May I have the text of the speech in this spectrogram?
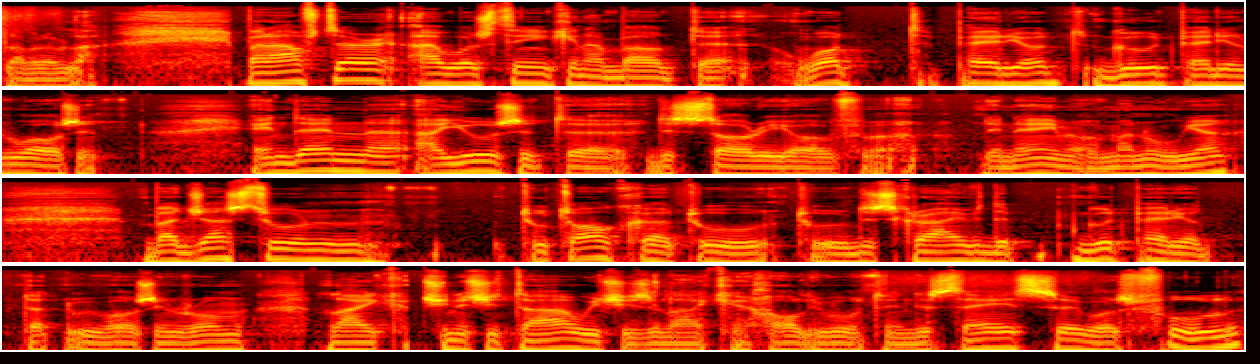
blah blah blah. But after I was thinking about uh, what period, good period was it, and then uh, I used uh, the story of uh, the name of Manuia, but just to to talk uh, to to describe the good period that we was in Rome, like Cinecittà, which is like Hollywood in the States, uh, was full.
